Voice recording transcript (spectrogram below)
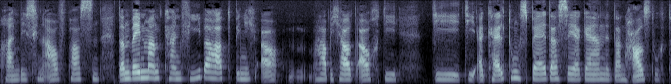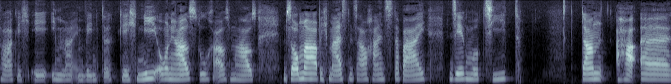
auch ein bisschen aufpassen. Dann, wenn man kein Fieber hat, bin ich, habe ich halt auch die die, die Erkältungsbäder sehr gerne. Dann Halstuch trage ich eh immer. Im Winter gehe ich nie ohne Halstuch aus dem Haus. Im Sommer habe ich meistens auch eins dabei, wenn es irgendwo zieht. Dann äh,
